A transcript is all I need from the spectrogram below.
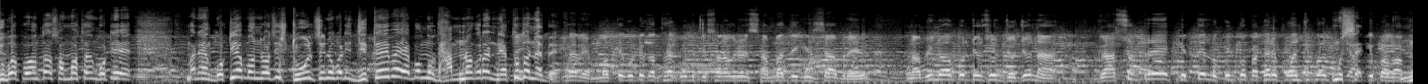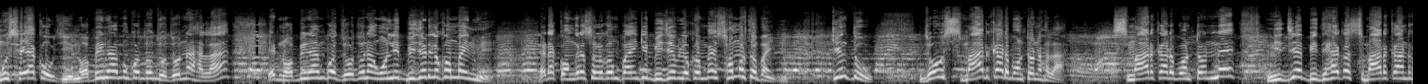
ଯୁବପନ୍ତ ସମସ୍ତଙ୍କ ଗୋଟିଏ ମାନେ ଗୋଟିଏ ମନରେ ଅଛି ଷ୍ଟୁଲ୍ ଚିହ୍ନ ଗୋଟେ ଜିତେଇବେ ଏବଂ ଧାମନଗର ନେତୃତ୍ୱ ନେବେ ମୋତେ ଗୋଟେ କଥା କହୁଛି କିଶୋର ଜଣେ ସାମ୍ବାଦିକ ହିସାବରେ ନବୀନ ବାବୁଙ୍କର ଯେଉଁ ସବୁ ଯୋଜନା ଗ୍ରାସରୁଟ୍ରେ କେତେ ଲୋକଙ୍କ ପାଖରେ ପହଞ୍ଚି ପାରୁଛି ମୁଁ ସେଇଆ କହୁଛି ନବୀନ ବାବୁଙ୍କ ଯେଉଁ ଯୋଜନା ହେଲା ଏ ନବୀନ ବାବୁଙ୍କ ଯୋଜନା ଓନ୍ଲି ବିଜେଡ଼ି বিজেডি লোক নুহে এটা কংগ্রেস লোক বিজেপি লোক সমস্ত কিন্তু যে স্মার্ট কার্ড বন্টন হলা ସ୍ମାର୍ଟ କାର୍ଡ଼ ବଣ୍ଟନରେ ନିଜେ ବିଧାୟକ ସ୍ମାର୍ଟ କାର୍ଡ଼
